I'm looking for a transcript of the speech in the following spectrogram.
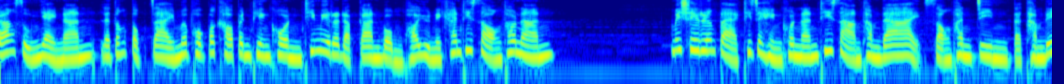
ร่างสูงใหญ่นั้น และต้องตกใจเมื่อพบว่าเขาเป็นเพียงคนที่มีระดับการบ่มเพาะอยู่ในขั้นที่สองเท่านั้น ไม่ใช่เรื่องแปลกที่จะเห็นคนนั้นที่ 3ทำได้ 2,000 จิน แต่ทำได้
